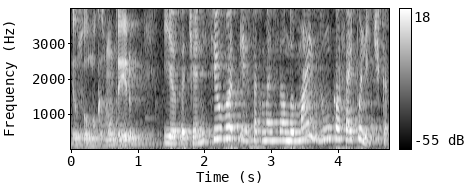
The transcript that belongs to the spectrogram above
Eu sou Lucas Monteiro. E eu, Tatiane Silva, e está começando mais um Café e Política.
